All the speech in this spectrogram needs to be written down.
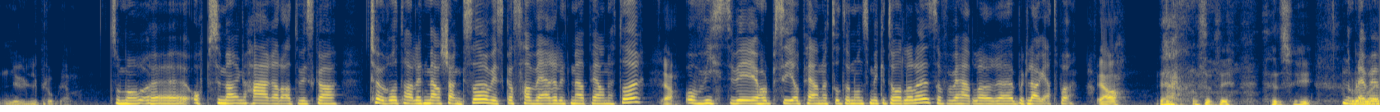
Null problem. Så må, eh, Oppsummeringa her er at vi skal tørre å ta litt mer sjanser. Vi skal servere litt mer peanøtter. Ja. Og hvis vi holdt på å si peanøtter til noen som ikke tåler det, så får vi heller eh, beklage etterpå. Ja. ja. Nå ble vi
